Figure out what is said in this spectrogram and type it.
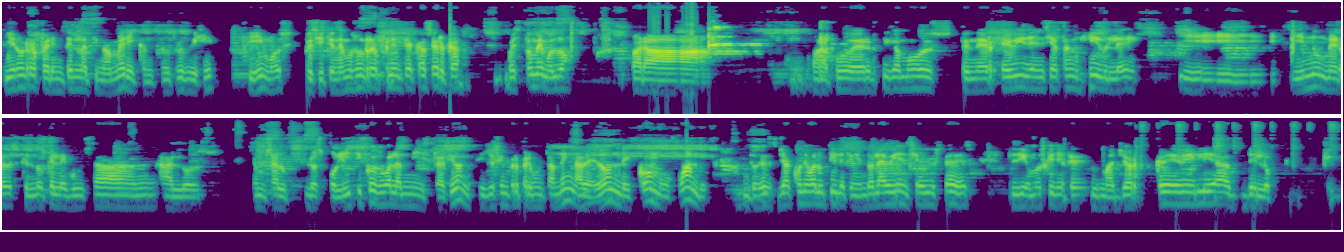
y era un referente en Latinoamérica. Entonces nosotros dijimos, pues si tenemos un referente acá cerca, pues tomémoslo para, para poder, digamos, tener evidencia tangible y, y números, que es lo que le gustan a los a los políticos o a la administración. Ellos siempre preguntan, venga, ¿de dónde? ¿Cómo? ¿Cuándo? Entonces, ya con Evalutile, teniendo la evidencia de ustedes, digamos que ya tenemos mayor credibilidad de lo que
